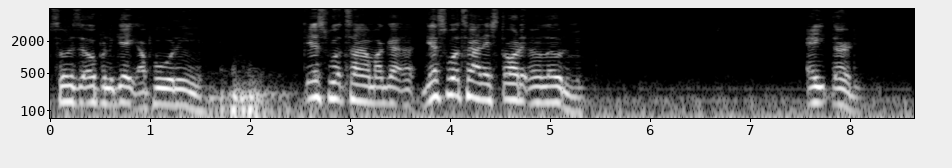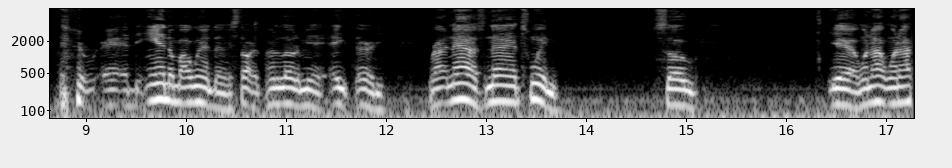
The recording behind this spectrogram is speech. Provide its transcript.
As soon as they opened the gate, I pulled in. Guess what time I got, guess what time they started unloading me? 8.30. at the end of my window, it started unloading me at 8.30. Right now it's 9.20. So yeah, when I when I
